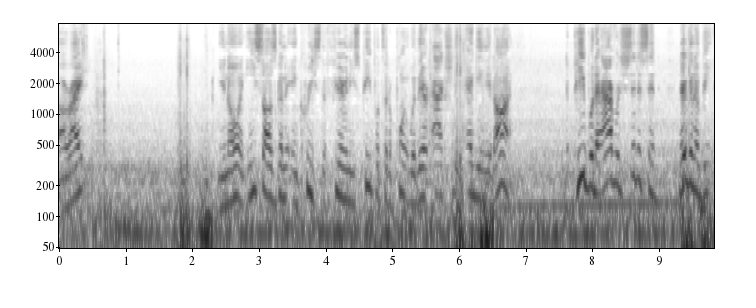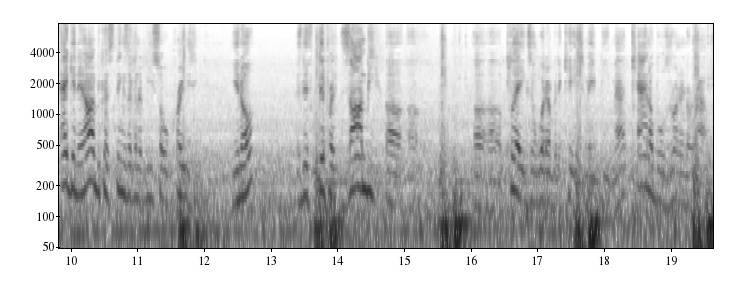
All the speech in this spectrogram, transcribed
All right. You know, and Esau is going to increase the fear in these people to the point where they're actually egging it on. The people, the average citizen, they're going to be egging it on because things are going to be so crazy. You know, there's this different zombie uh, uh, uh, uh, plagues and whatever the case may be, man. Cannibals running around,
